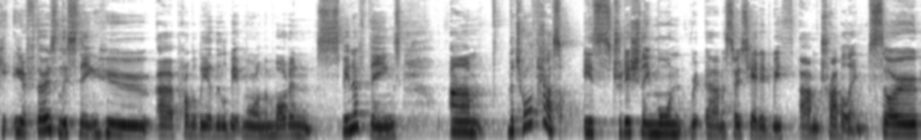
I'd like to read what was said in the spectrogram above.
you know, for those listening who are probably a little bit more on the modern spin of things, um, the 12th house is traditionally more um, associated with um, traveling. So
